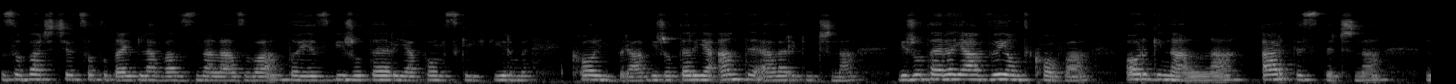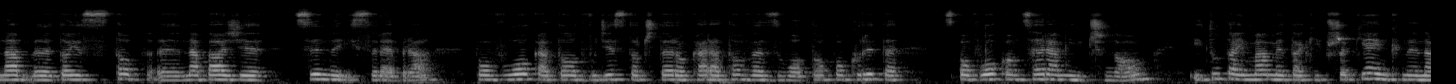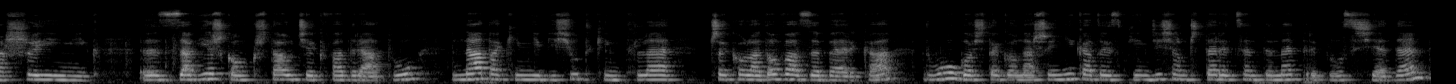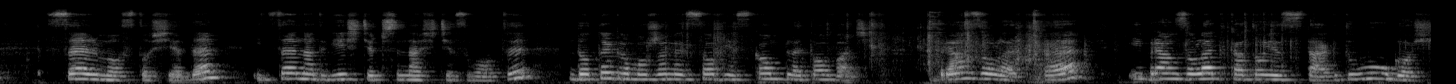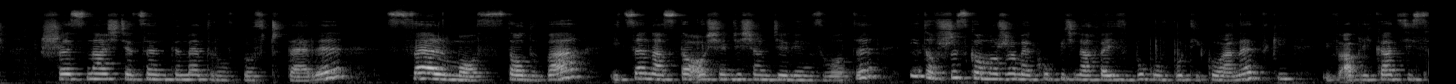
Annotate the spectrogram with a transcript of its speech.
Zobaczcie, co tutaj dla Was znalazłam. To jest biżuteria polskiej firmy Kolibra, biżuteria antyalergiczna, biżuteria wyjątkowa, oryginalna, artystyczna. Na, e, to jest stop e, na bazie cyny i srebra. Powłoka to 24-karatowe złoto pokryte z powłoką ceramiczną. I tutaj mamy taki przepiękny naszyjnik z zawieszką w kształcie kwadratu. Na takim niebiesiutkim tle czekoladowa zeberka. Długość tego naszyjnika to jest 54 cm plus 7. Selmo 107 i cena 213 zł. Do tego możemy sobie skompletować bransoletkę. I bransoletka to jest tak, długość 16 cm plus 4, Selmo 102 i cena 189 zł. I to wszystko możemy kupić na Facebooku w butiku Anetki i w aplikacji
